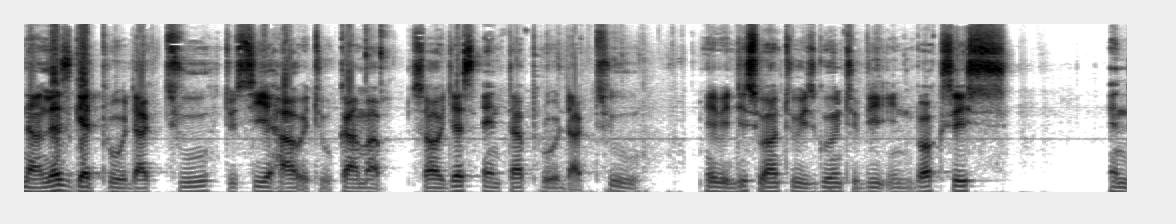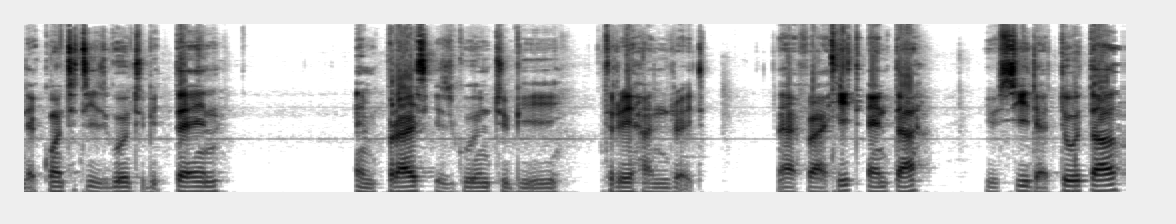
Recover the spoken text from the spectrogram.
Now let's get product 2 to see how it will come up. So i'll just enter product 2 maybe this one too is going to be in boxes and the quantity is going to be 10 and price is going to be 300 now if i hit enter you see the total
